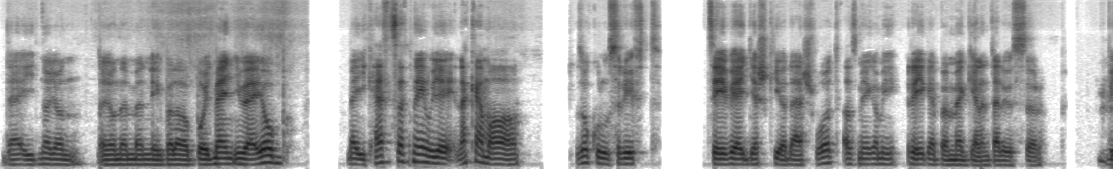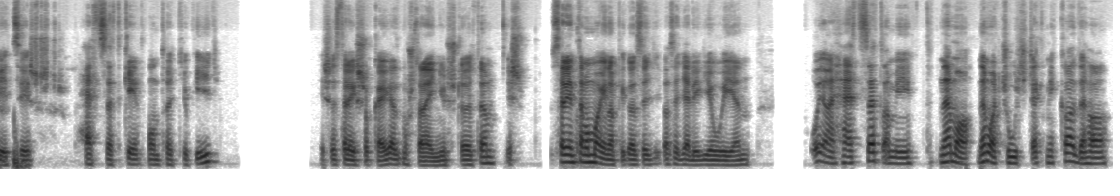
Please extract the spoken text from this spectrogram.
De így nagyon, nagyon nem mennék bele abba, hogy mennyivel jobb, melyik headsetnél. Ugye nekem a, az Oculus Rift CV1-es kiadás volt, az még ami régebben megjelent először mhm. PC-s headsetként mondhatjuk így, és ezt elég sokáig, ezt mostanáig nyüstöltem, és szerintem a mai napig az egy, az egy elég jó ilyen olyan headset, ami nem a, nem a csúcs technika, de ha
